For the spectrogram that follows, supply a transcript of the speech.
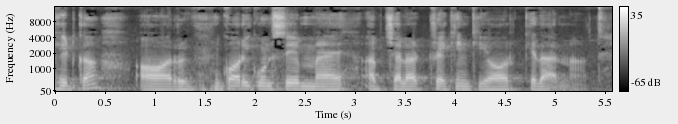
हेड का और गौरी कुंड से मैं अब चला ट्रैकिंग की ओर केदारनाथ।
